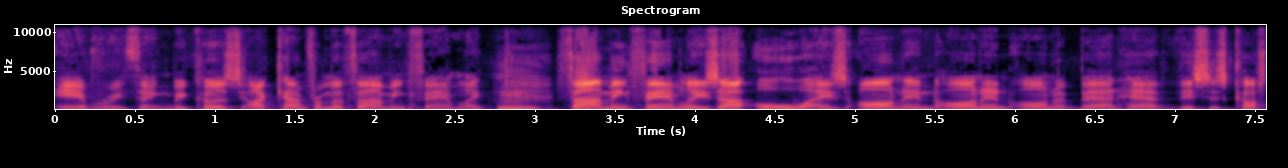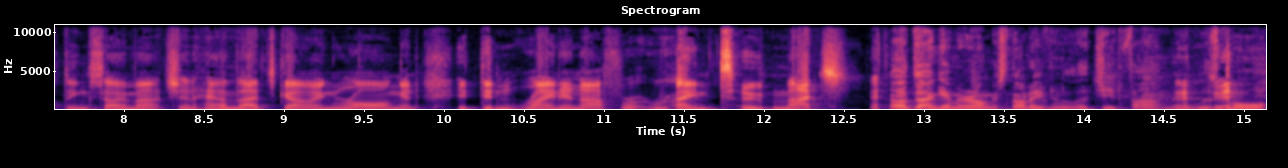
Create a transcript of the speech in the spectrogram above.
everything because I come from a farming family. Hmm. Farming families are always on and on and on about how this is costing so much and how hmm. that's going wrong and it didn't rain enough or it rained too hmm. much. Oh, don't get me wrong. It's not even a legit farm. It was more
